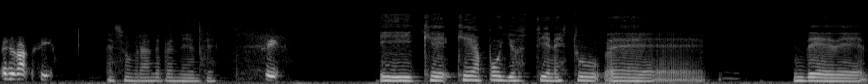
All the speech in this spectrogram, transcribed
Es sí, Es un gran dependiente. Sí. ¿Y qué, qué apoyos tienes tú eh, de, de,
